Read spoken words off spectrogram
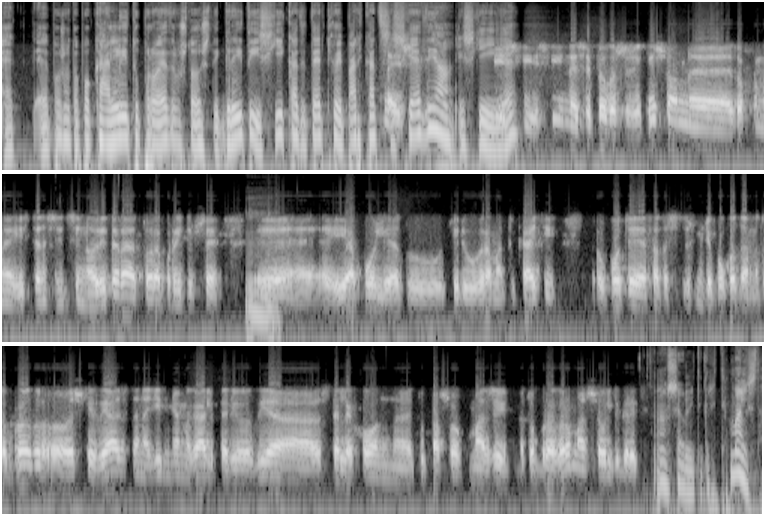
ε, ε, πώς να το πω, καλή του Προέδρου στο, στην Κρήτη. Ισχύει κάτι τέτοιο, υπάρχει κάτι ναι, σε σχέδια; Ισχύει, ισχύει, ε; ισχύει, είναι σε επίπεδο συζητήσεων. Ε, το είχαμε ήταν συζήτηση νωρίτερα. Τώρα προέκυψε mm. ε, η απώλεια του κ. Γραμματικάκη. Οπότε θα τα συζητήσουμε και από κοντά με τον πρόεδρο. Σχεδιάζεται να γίνει μια μεγάλη περιοδία στελεχών ε, του ΠΑΣΟΚ μαζί με τον πρόεδρό μας σε όλη την Κρήτη. Α, σε όλη την Κρήτη. Μάλιστα.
